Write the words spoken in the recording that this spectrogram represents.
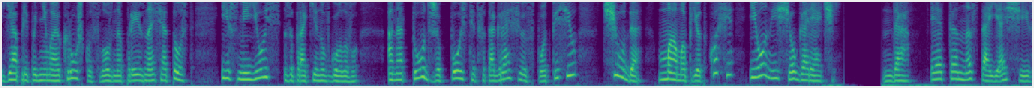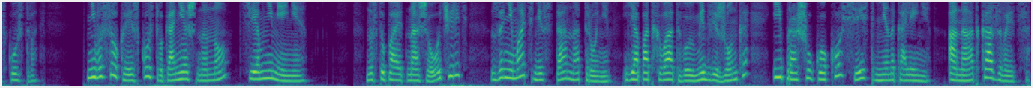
Я приподнимаю кружку, словно произнося тост, и смеюсь, запрокинув голову. Она тут же постит фотографию с подписью «Чудо! Мама пьет кофе, и он еще горячий». Да, это настоящее искусство. Невысокое искусство, конечно, но тем не менее. Наступает наша очередь занимать места на троне. Я подхватываю медвежонка и прошу Коко сесть мне на колени. Она отказывается.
